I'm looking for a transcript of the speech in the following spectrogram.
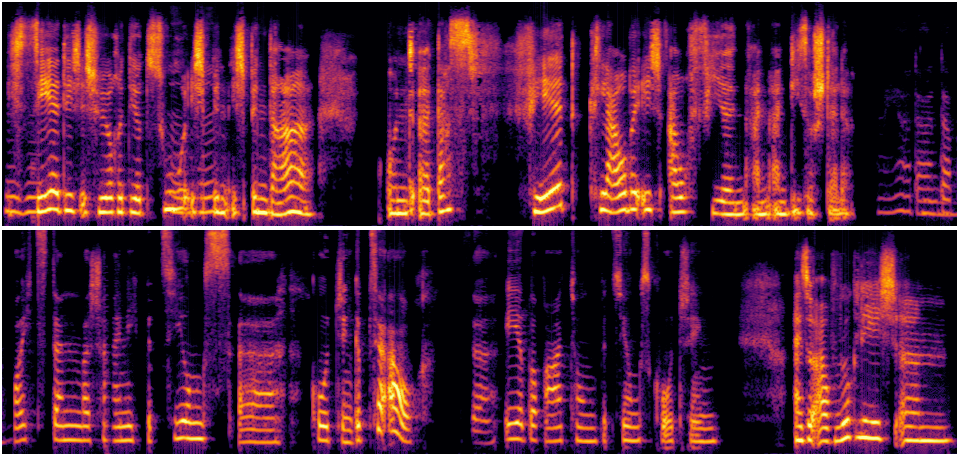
mhm. ich sehe dich, ich höre dir zu, mhm. ich bin, ich bin da. Und äh, das fehlt, glaube ich, auch vielen an, an dieser Stelle da, da mhm. bräuchte es dann wahrscheinlich Beziehungscoaching. Äh, Gibt es ja auch. Eheberatung, Beziehungscoaching. Also auch wirklich, ähm,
